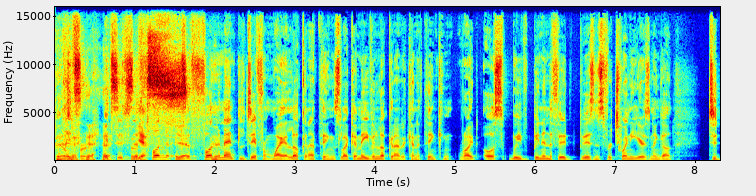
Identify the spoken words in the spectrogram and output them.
built for it. It's it's, a, Yes. fun, it's Yeah. a fundamental different way of looking at things. Like I'm even looking at it, kind of thinking, right? Us, we've been in the food business for 20 years, and I'm going to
